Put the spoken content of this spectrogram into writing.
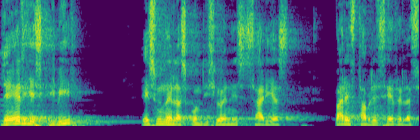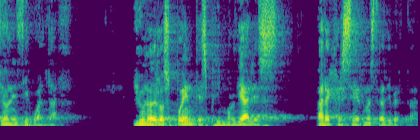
Leer y escribir es una de las condiciones necesarias para establecer relaciones de igualdad y uno de los puentes primordiales para ejercer nuestra libertad.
